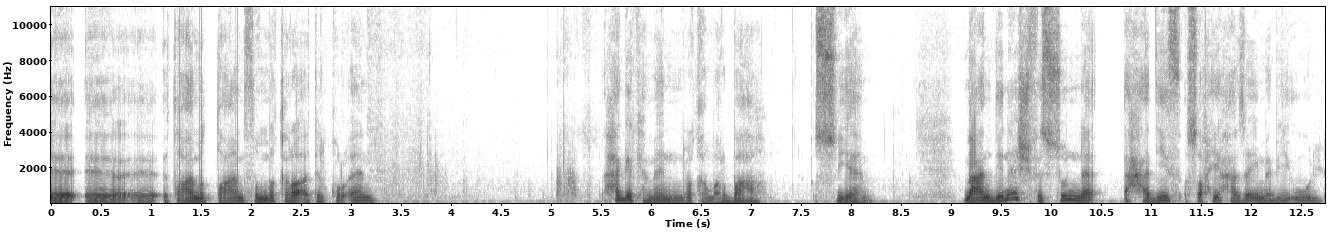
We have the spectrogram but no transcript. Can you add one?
آه، آه، آه، إطعام الطعام ثم قراءة القرآن. حاجة كمان رقم أربعة الصيام. ما عندناش في السنة أحاديث صحيحة زي ما بيقول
